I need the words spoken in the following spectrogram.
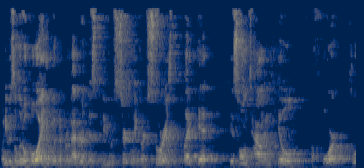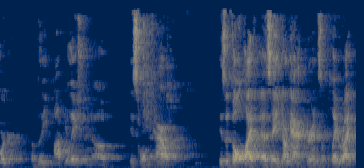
When he was a little boy, he wouldn't have remembered this, but he was certainly heard stories. The plague hit his hometown and killed a fourth, a quarter of the population of his hometown. His adult life as a young actor and as a playwright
